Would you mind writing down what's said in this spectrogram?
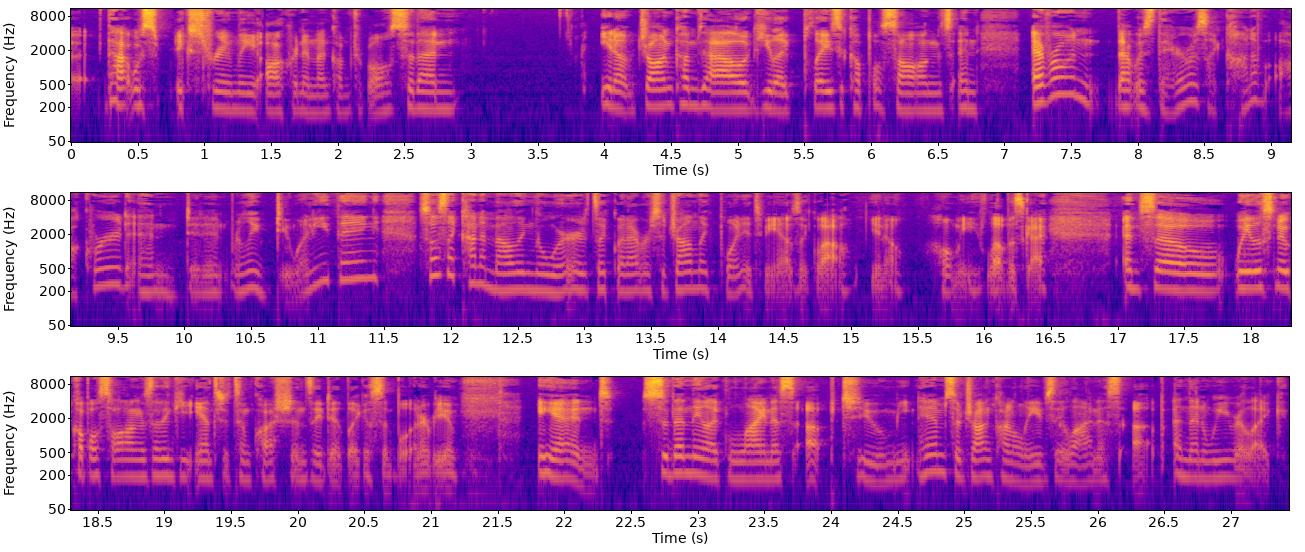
uh, that was extremely awkward and uncomfortable. So then you know, John comes out, he like plays a couple songs, and everyone that was there was like kind of awkward and didn't really do anything. So I was like kind of mouthing the words, like whatever. So John like pointed to me. I was like, wow, you know, homie, love this guy. And so we listened to a couple songs. I think he answered some questions. They did like a simple interview. And so then they like line us up to meet him. So John kind of leaves, they line us up. And then we were like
